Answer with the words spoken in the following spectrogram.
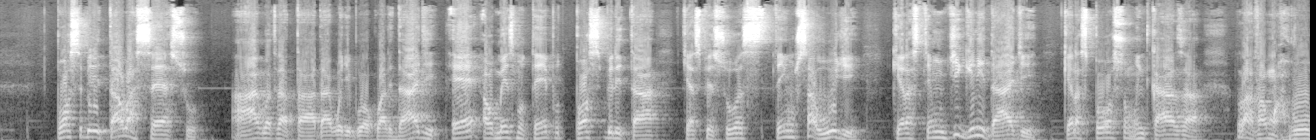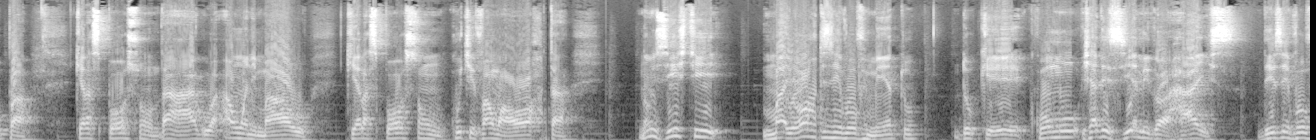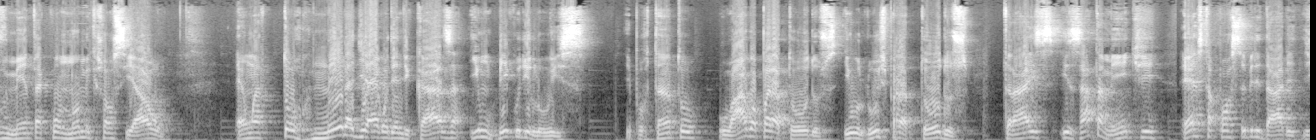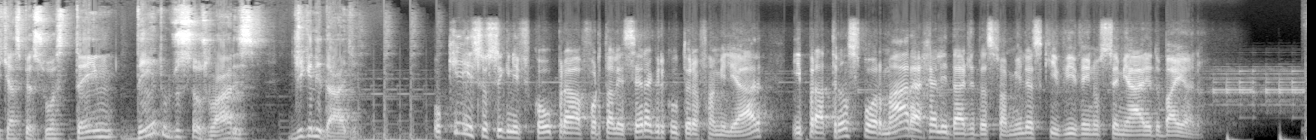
possibilitar o acesso à água tratada, água de boa qualidade, é ao mesmo tempo possibilitar que as pessoas tenham saúde, que elas tenham dignidade, que elas possam em casa lavar uma roupa, que elas possam dar água a um animal, que elas possam cultivar uma horta. Não existe maior desenvolvimento do que, como já dizia Miguel Arraes, desenvolvimento econômico e social é uma torneira de água dentro de casa e um bico de luz. E portanto, o água para todos e o luz para todos traz exatamente esta possibilidade de que as pessoas tenham dentro dos seus lares dignidade. O que isso significou para fortalecer a agricultura familiar e para transformar a realidade das famílias que vivem no semiárido baiano?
